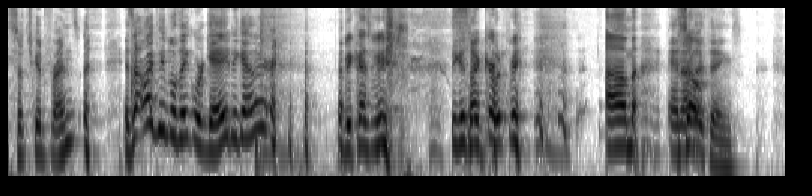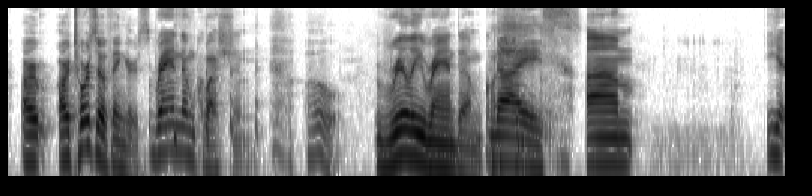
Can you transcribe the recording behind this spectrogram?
such good friends? Is that why people think we're gay together? because we Because suck we our put- um and so other things. Our our torso fingers. random question, Oh, really random question. nice. Um, yeah.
